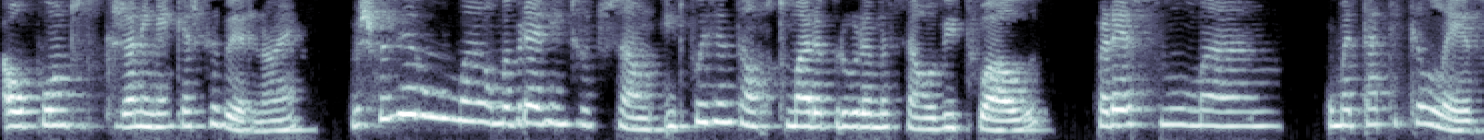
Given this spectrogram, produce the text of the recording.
ao ponto de que já ninguém quer saber, não é? Mas fazer uma, uma breve introdução e depois então retomar a programação habitual parece-me uma, uma tática leve,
